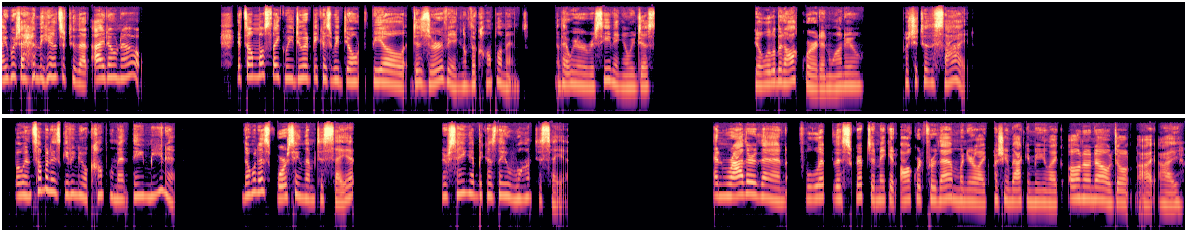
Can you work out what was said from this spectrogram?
I wish I had the answer to that. I don't know. It's almost like we do it because we don't feel deserving of the compliment that we are receiving and we just feel a little bit awkward and want to push it to the side. But when someone is giving you a compliment, they mean it. No one is forcing them to say it. They're saying it because they want to say it. And rather than flip the script and make it awkward for them when you're like pushing back and being like, oh, no, no, don't, I, I,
